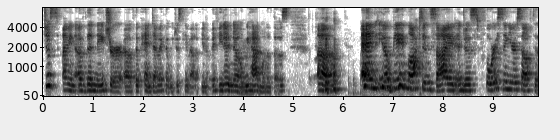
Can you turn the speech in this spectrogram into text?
just, I mean, of the nature of the pandemic that we just came out of. You know, if you didn't know, we Mm. had one of those. Um, and you know, being locked inside and just forcing yourself to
